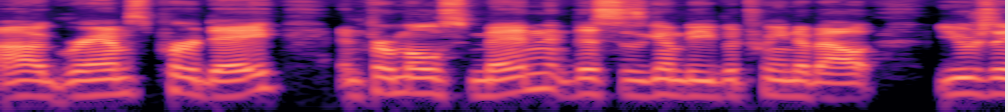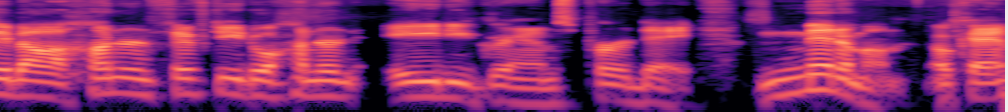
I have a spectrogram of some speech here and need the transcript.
uh, grams per day. And for most men, this is going to be between about usually about 150 to 180 grams per day minimum. Okay.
